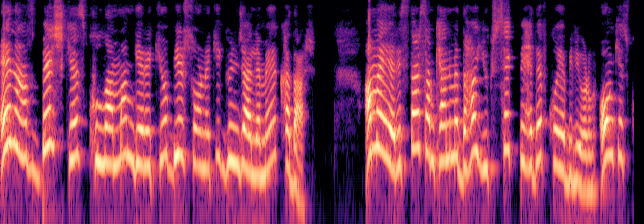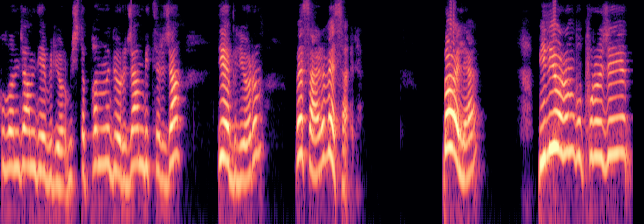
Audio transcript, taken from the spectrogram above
en az 5 kez kullanmam gerekiyor bir sonraki güncellemeye kadar. Ama eğer istersem kendime daha yüksek bir hedef koyabiliyorum. 10 kez kullanacağım diyebiliyorum. İşte panını göreceğim, bitireceğim diyebiliyorum vesaire vesaire. Böyle. Biliyorum bu projeyi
